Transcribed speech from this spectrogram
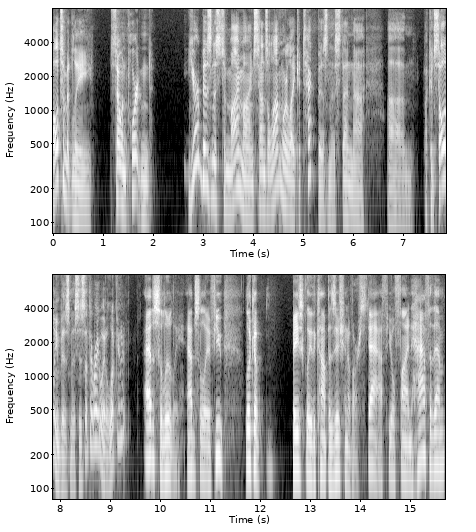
ultimately so important your business, to my mind, sounds a lot more like a tech business than uh, um, a consulting business. Is that the right way to look at it? Absolutely. Absolutely. If you look up basically the composition of our staff, you'll find half of them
